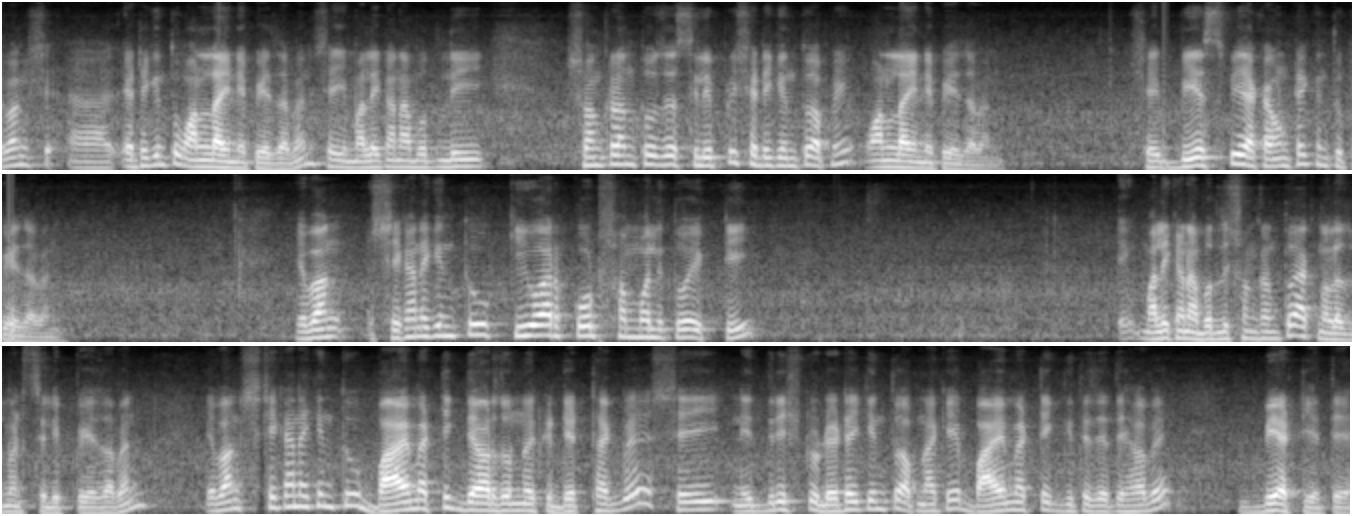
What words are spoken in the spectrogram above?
এবং এটি কিন্তু অনলাইনে পেয়ে যাবেন। সেই মালিকানা বদলি সংক্রান্ত যে স্লিপটি, সেটি কিন্তু আপনি অনলাইনে পেয়ে যাবেন। সেই বিএসপি অ্যাকাউন্টে কিন্তু পেয়ে যাবেন। এবং সেখানে কিন্তু কিউআর কোড সম্বলিত একটি মালিকানা বদলি সংক্রান্ত অ্যাকনোলজমেন্ট স্লিপ পেয়ে যাবেন। এবং সেখানে কিন্তু বায়োমেট্রিক দেওয়ার জন্য একটি ডেট থাকবে। সেই নির্দিষ্ট ডেটে কিন্তু আপনাকে বায়োমেট্রিক দিতে যেতে হবে বিআরটিএতে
